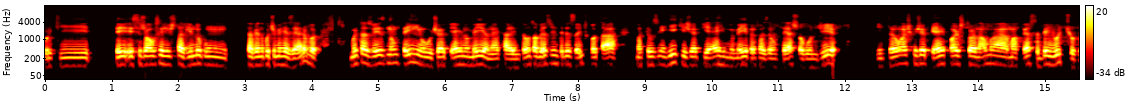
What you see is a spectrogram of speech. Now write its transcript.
porque esses jogos que a gente está vindo com tá vendo com o time reserva, muitas vezes não tem o GPR no meio, né, cara? Então talvez seja interessante botar Matheus Henrique e GPR no meio para fazer um teste algum dia. Então acho que o GPR pode se tornar uma, uma peça bem útil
